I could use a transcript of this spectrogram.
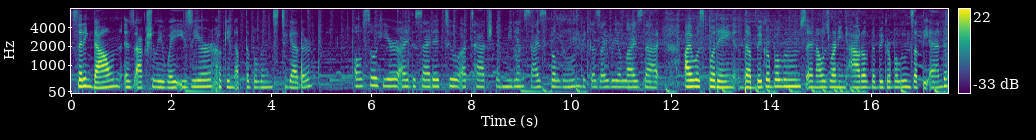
sitting down is actually way easier hooking up the balloons together also here I decided to attach the medium sized balloon because I realized that I was putting the bigger balloons and I was running out of the bigger balloons at the end.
